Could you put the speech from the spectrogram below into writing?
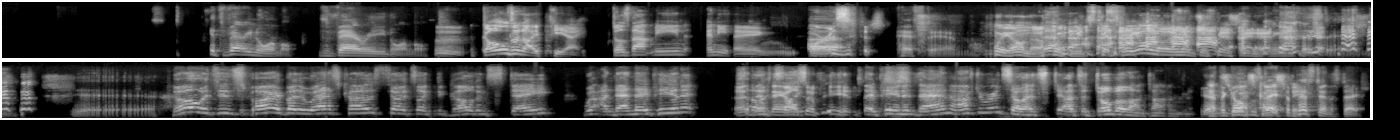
It's very normal. It's very normal. Hmm. Golden IPA. Does that mean anything? Or Uh, is it? piss in. We all know. it means piss- we all know it means a piss in it. mean, pissed in. Yeah. no, it's inspired by the West Coast, so it's like the Golden State, and then they pee in it. And So then they like- also pee in They pee in it then afterwards, so it's it's a double entendre. Yeah, the Golden West State, Coast the beer. Piston State.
